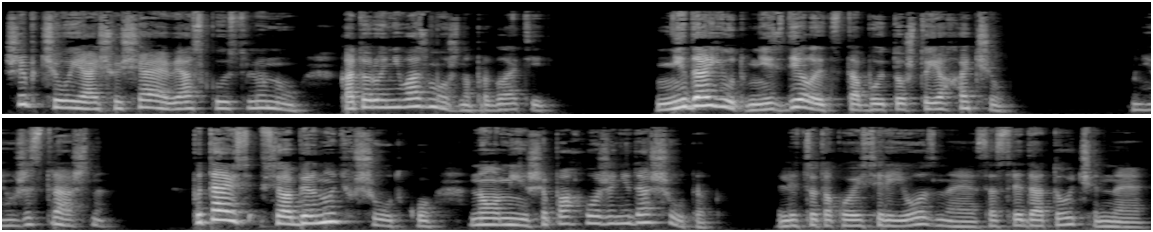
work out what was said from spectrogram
Шепчу я, ощущая вязкую слюну, которую невозможно проглотить не дают мне сделать с тобой то, что я хочу. Мне уже страшно. Пытаюсь все обернуть в шутку, но Миша, похоже, не до шуток. Лицо такое серьезное, сосредоточенное,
